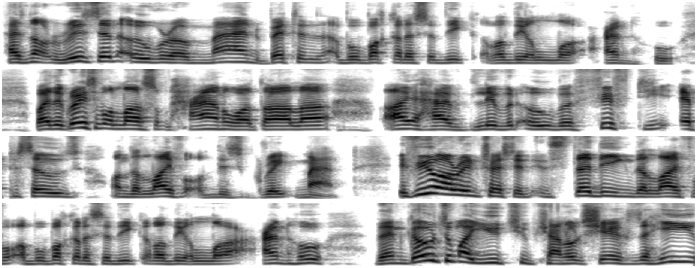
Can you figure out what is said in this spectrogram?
has not risen over a man better than Abu Bakr as-Siddiq radiallahu anhu. By the grace of Allah subhanahu wa ta'ala, I have delivered over 50 episodes on the life of this great man. If you are interested in studying the life of Abu Bakr as-Siddiq radiallahu anhu, then go to my YouTube channel, Sheikh Zahir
